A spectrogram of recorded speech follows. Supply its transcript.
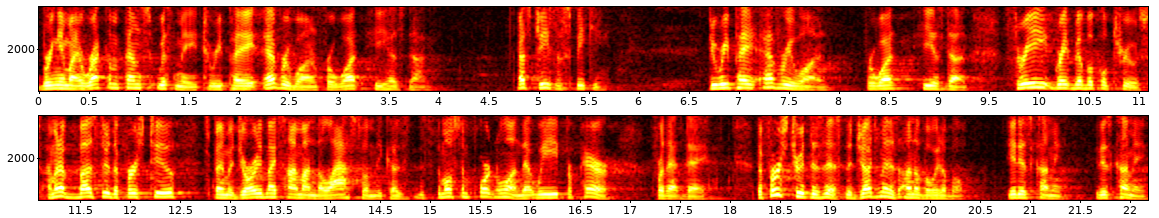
bringing my recompense with me to repay everyone for what he has done. That's Jesus speaking. To repay everyone for what he has done. Three great biblical truths. I'm going to buzz through the first two, spend a majority of my time on the last one because it's the most important one that we prepare for that day. The first truth is this the judgment is unavoidable. It is coming. It is coming.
